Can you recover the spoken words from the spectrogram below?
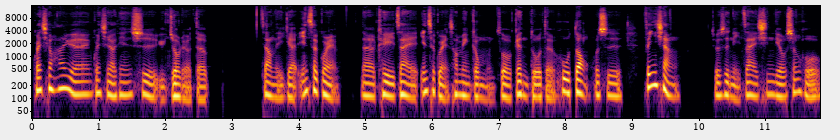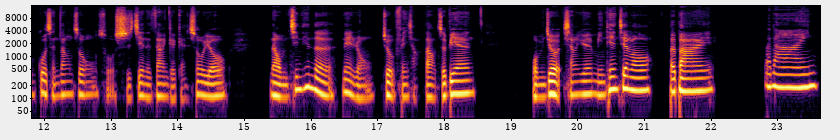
关系花园、关系聊天室、宇宙流的这样的一个 Instagram，那可以在 Instagram 上面跟我们做更多的互动或是分享。就是你在心流生活过程当中所实践的这样一个感受哟。那我们今天的内容就分享到这边，我们就相约明天见喽，拜拜，拜拜。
